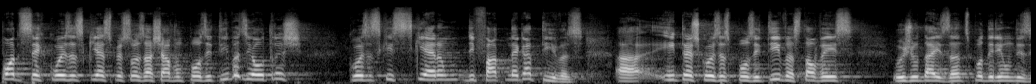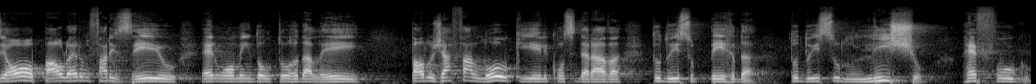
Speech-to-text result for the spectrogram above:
pode ser coisas que as pessoas achavam positivas e outras coisas que, que eram de fato negativas. Ah, entre as coisas positivas, talvez os judaizantes poderiam dizer: Oh, Paulo era um fariseu, era um homem doutor da lei. Paulo já falou que ele considerava tudo isso perda, tudo isso lixo, refúgio.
